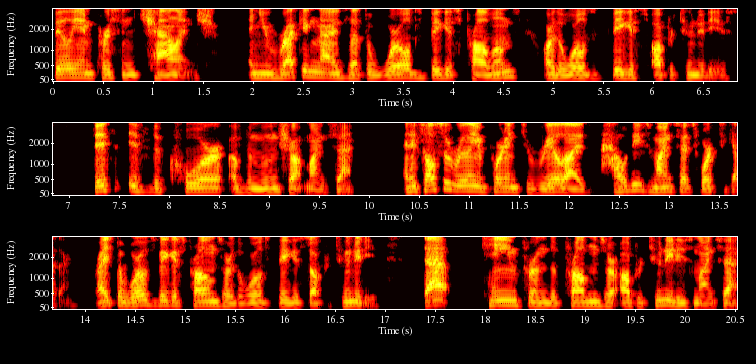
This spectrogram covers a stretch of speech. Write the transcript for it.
billion person challenge and you recognize that the world's biggest problems are the world's biggest opportunities. This is the core of the moonshot mindset. And it's also really important to realize how these mindsets work together, right? The world's biggest problems are the world's biggest opportunities. That came from the problems or opportunities mindset,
